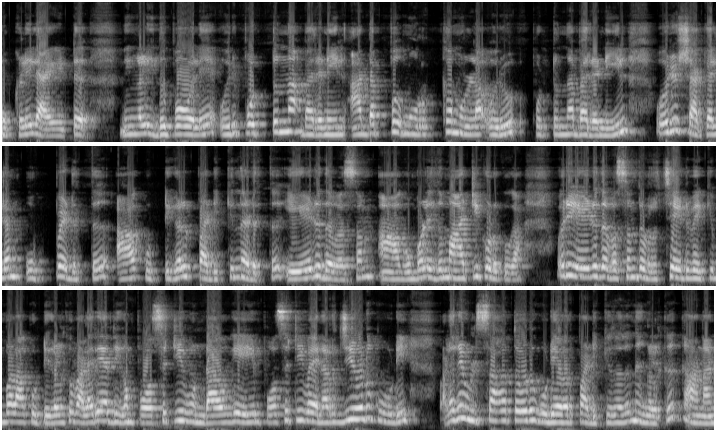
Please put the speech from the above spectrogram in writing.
മുകളിലായിട്ട് നിങ്ങൾ ഇതുപോലെ ഒരു പൊട്ടുന്ന ഭരണിയിൽ അടപ്പ് മുറുക്കമുള്ള ഒരു പൊട്ടുന്ന ഭരണിയിൽ ഒരു ശകലം ഉപ്പെടുത്ത് ആ കുട്ടികൾ പഠിക്കുന്നിടത്ത് ഏഴ് ദിവസം ആകുമ്പോൾ ഇത് മാറ്റി കൊടുക്കുക ഒരു ഏഴ് ദിവസം തുടർച്ചയായിട്ട് വെക്കുമ്പോൾ ആ കുട്ടികൾക്ക് വളരെയധികം പോസിറ്റീവ് ഉണ്ടാവുകയും പോസിറ്റീവ് എനർജിയോട് കൂടി വളരെ ഉത്സാഹത്തോടു കൂടി അവർ പഠിക്കുന്നത് നിങ്ങൾക്ക് കാണാൻ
